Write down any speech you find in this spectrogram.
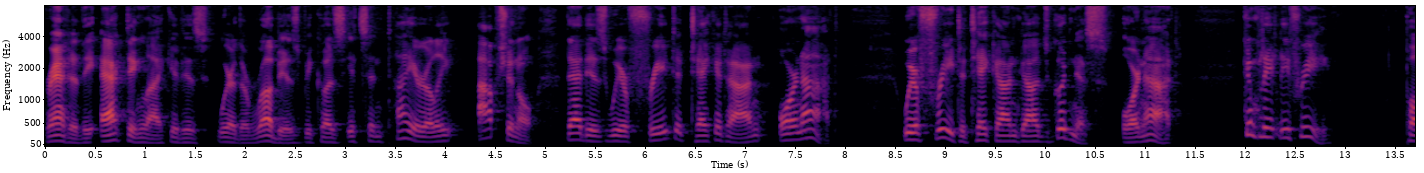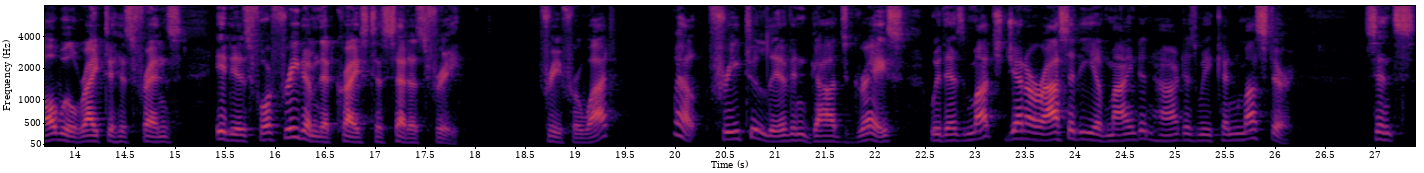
Granted, the acting like it is where the rub is because it's entirely optional. That is, we're free to take it on or not. We're free to take on God's goodness or not. Completely free. Paul will write to his friends, It is for freedom that Christ has set us free. Free for what? Well, free to live in God's grace with as much generosity of mind and heart as we can muster. Since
